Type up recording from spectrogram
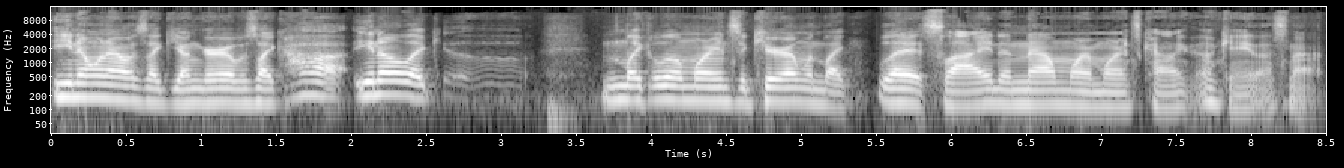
You know, when I was like younger, I was like, ha, you know, like, uh, like a little more insecure. I would like let it slide, and now more and more, it's kind of like, okay, that's not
